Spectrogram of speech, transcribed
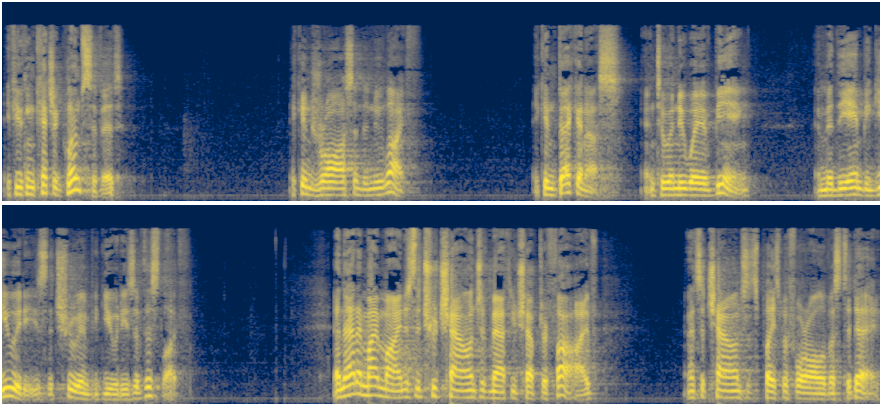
if you can catch a glimpse of it, it can draw us into new life. It can beckon us into a new way of being amid the ambiguities, the true ambiguities of this life. And that, in my mind, is the true challenge of Matthew chapter 5 and it's a challenge that's placed before all of us today.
